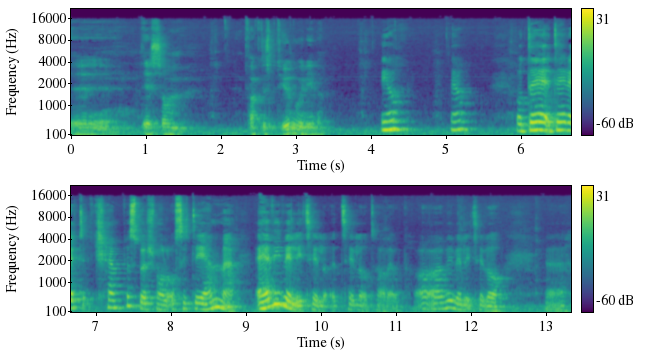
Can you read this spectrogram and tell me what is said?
eh, det som faktisk betyr noe i livet. Ja. ja. Og det, det, er et kjempespørsmål å sitte igjen med. Er vi villige til, til å ta det opp? Er vi villige til å eh,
